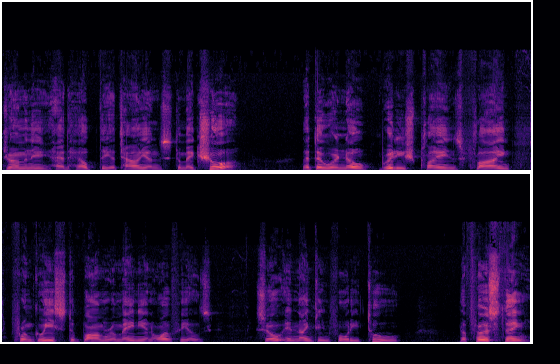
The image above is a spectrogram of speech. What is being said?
Germany had helped the Italians to make sure that there were no British planes flying from Greece to bomb Romanian oil fields. So in 1942, the first thing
